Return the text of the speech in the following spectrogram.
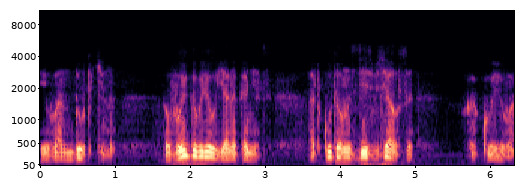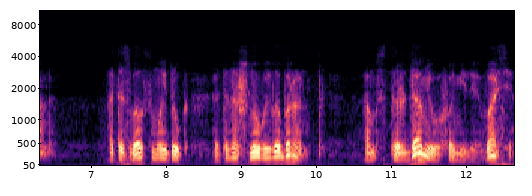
«Иван Дудкин», — выговорил я наконец. «Откуда он здесь взялся?» «Какой Иван?» — отозвался мой друг. «Это наш новый лаборант. Амстердам его фамилия, Вася».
